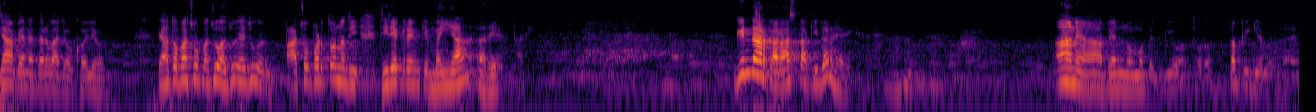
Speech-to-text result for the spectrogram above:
જ્યાં બેને દરવાજો ખોલ્યો, ત્યાં તો પાછો પાછું હજુ હજુ પાછો પડતો નથી. ધીરે કરીને કે મૈયા, અરે તારી. ગિરનાર કા રાસ્તા કિધર હે આને આ બેનનો મગજ ગયો થોડો, તપી ગયેલો સાહેબ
